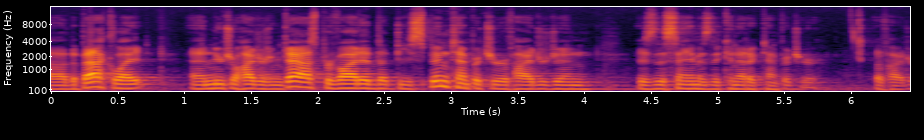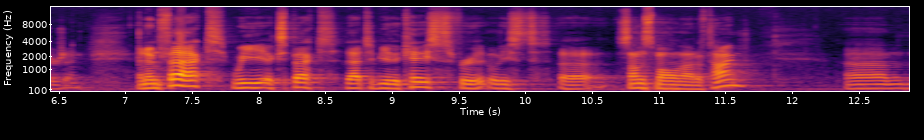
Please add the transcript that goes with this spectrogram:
uh, the backlight and neutral hydrogen gas, provided that the spin temperature of hydrogen is the same as the kinetic temperature of hydrogen. And in fact, we expect that to be the case for at least uh, some small amount of time, um,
